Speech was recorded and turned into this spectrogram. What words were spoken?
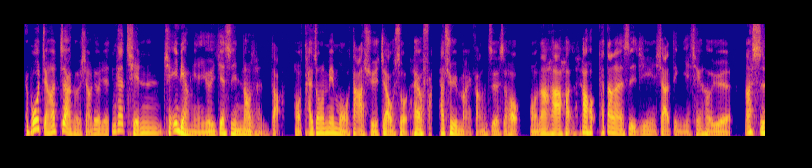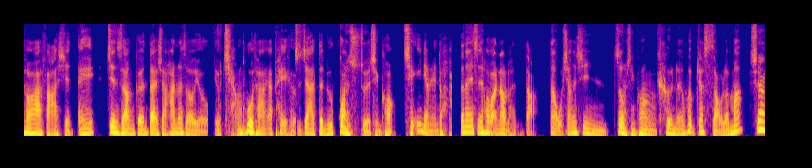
不过讲到价格，小六件，应该前前一两年有一件事情闹得很大。哦，台中那边某大学教授，他有房，他去买房子的时候，哦，那他他他他当然是已经下定也签合约。那事后他发现，哎，建商跟代销他那时候有有强迫他要配合实价登录灌水的情况。前一两年都还，但那件事情后来闹得很大。那我相信这种情况可能会比较少了吗？像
